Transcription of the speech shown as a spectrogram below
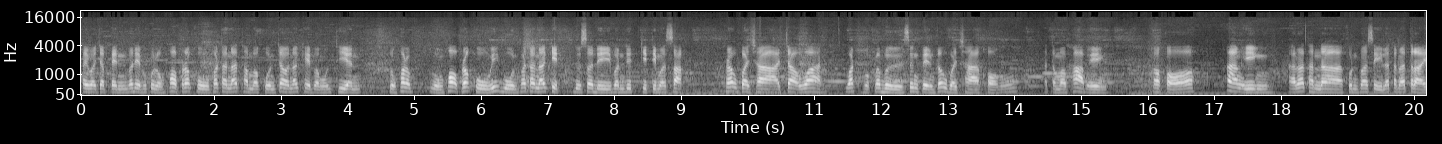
ไม่ว่าจะเป็นพระเดชพระคุณหลวงพ่อพระครูพัฒนธรรมกุลเจ้านักเขตบางขุนเทียน หลวงพ่อหลวงพ่อพระครูวิบูลพัฒนกิจ ดุษฎีบัณฑิตกิติมศักดิ์ ระอุปชาเจ้าวาดวัดหัวกระบือ ซึ่งเป็นพระอุปชาของอาตมาภาพเอง ก็ขออ้างอิงอารัธนาคุณพระศรีรัตนตรัย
